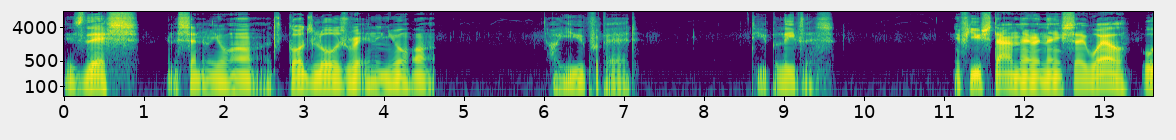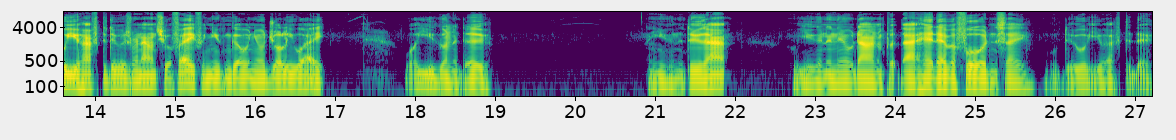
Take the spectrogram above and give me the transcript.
Is this in the center of your heart? Is God's laws written in your heart? Are you prepared? Do you believe this? If you stand there and they say, well, all you have to do is renounce your faith and you can go in your jolly way, what are you going to do? Are you going to do that? Are you going to kneel down and put that head ever forward and say, well, do what you have to do?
